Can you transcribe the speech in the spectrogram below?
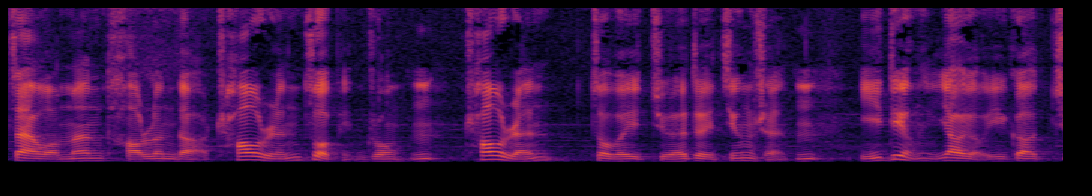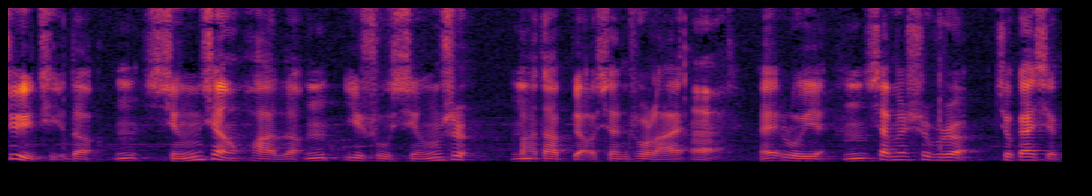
在我们讨论的超人作品中，嗯，超人作为绝对精神，嗯，一定要有一个具体的、嗯形象化的嗯艺术形式，嗯把它表现出来。哎，哎，陆毅，嗯下面是不是就该写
